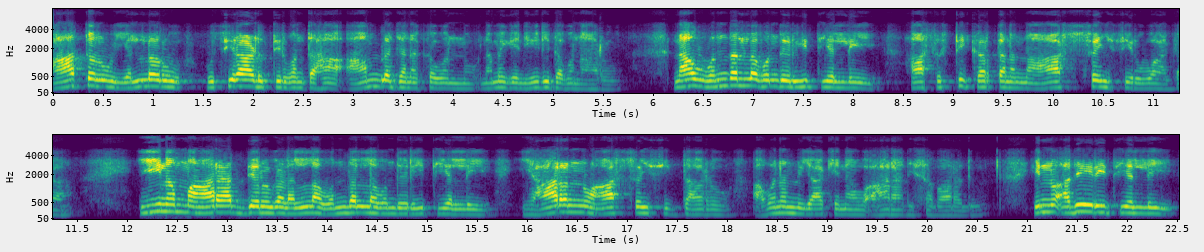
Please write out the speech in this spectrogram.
ಆತನು ಎಲ್ಲರೂ ಉಸಿರಾಡುತ್ತಿರುವಂತಹ ಆಮ್ಲಜನಕವನ್ನು ನಮಗೆ ನೀಡಿದವನಾರು. ನಾವು ಒಂದಲ್ಲ ಒಂದು ರೀತಿಯಲ್ಲಿ ಆ ಸೃಷ್ಟಿಕರ್ತನನ್ನು ಆಶ್ರಯಿಸಿರುವಾಗ ಈ ನಮ್ಮ ಆರಾಧ್ಯರುಗಳೆಲ್ಲ ಒಂದಲ್ಲ ಒಂದು ರೀತಿಯಲ್ಲಿ ಯಾರನ್ನು ಆಶ್ರಯಿಸಿದ್ದಾರೋ ಅವನನ್ನು ಯಾಕೆ ನಾವು ಆರಾಧಿಸಬಾರದು? ಇನ್ನು ಅದೇ ರೀತಿಯಲ್ಲಿ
